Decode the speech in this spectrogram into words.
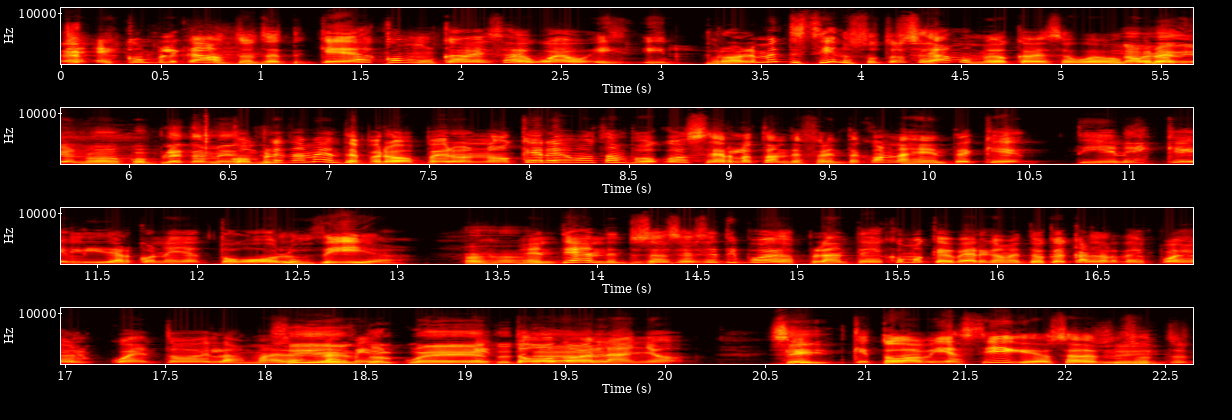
es, es complicado. Entonces te quedas como un cabeza de huevo. Y, y probablemente sí, nosotros seamos medio cabeza de huevo. No, pero- medio no, completamente. Completamente, pero, pero no queremos tampoco hacerlo tan de frente con la gente que tienes que lidiar con ella todos los días. Ajá. ¿Entiendes? Entonces ese tipo de desplantes es como que, verga, me tengo que calar después el cuento de las madres. Sí, las el- todo el cuento eh, todo tal. el año Sí, que, que todavía sigue. O sea, Sí. nosotros,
